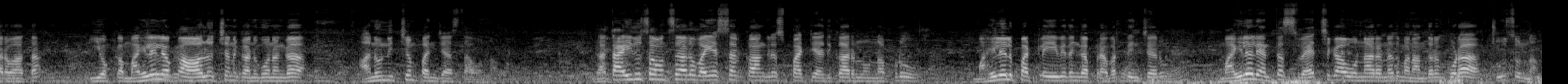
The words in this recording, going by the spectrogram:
తర్వాత ఈ యొక్క మహిళల యొక్క ఆలోచనకు అనుగుణంగా అనునిత్యం పనిచేస్తూ ఉన్నాం. గత ఐదు సంవత్సరాలు వైఎస్ఆర్ కాంగ్రెస్ పార్టీ అధికారంలో ఉన్నప్పుడు మహిళల పట్ల ఏ విధంగా ప్రవర్తించారు మహిళలు ఎంత స్వేచ్ఛగా ఉన్నారన్నది మనందరం కూడా చూసున్నాం.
